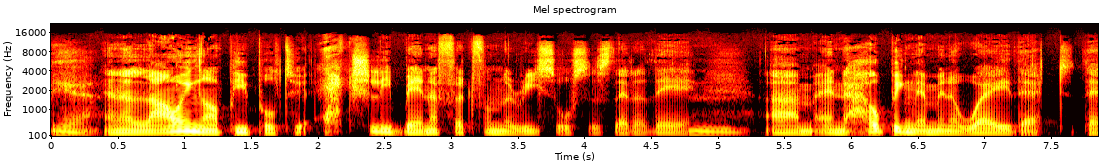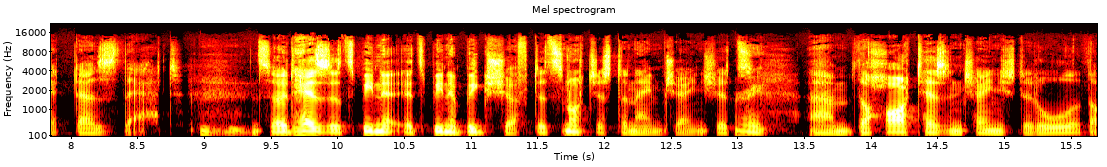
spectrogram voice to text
Yeah. And allowing our people to actually benefit from the resources that are there, Hmm. um, and helping them in a way that that does that. Mm-hmm. And so it has. It's been a, it's been a big shift. It's not just a name change. It's Right. um, the heart hasn't changed at all. The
